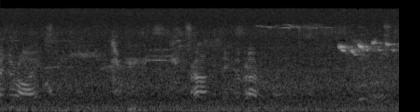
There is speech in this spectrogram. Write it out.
Dry your eyes. Can't see the roadway.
